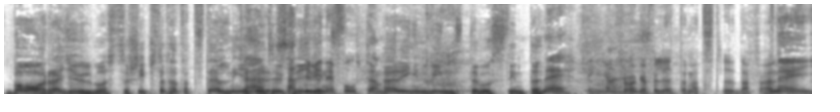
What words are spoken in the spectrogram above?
Bara julmust, så Schibsted har tagit ställning i Där kulturkriget. satte vi ner foten. Här är ingen vintermust inte. Nej. Nej, Ingen fråga för liten att strida för. nej.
